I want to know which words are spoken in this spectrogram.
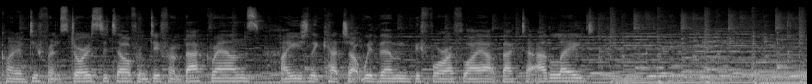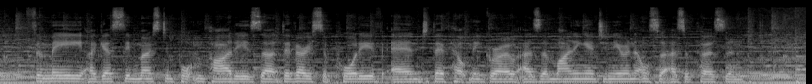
kind of different stories to tell from different backgrounds. I usually catch up with them before I fly out back to Adelaide. For me, I guess the most important part is uh, they're very supportive and they've helped me grow as a mining engineer and also as a person.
